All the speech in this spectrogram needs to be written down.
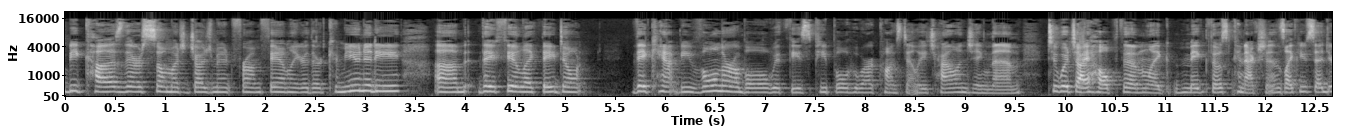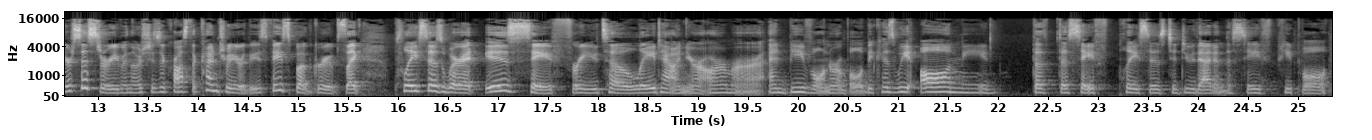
because there's so much judgment from family or their community, um, they feel like they don't they can't be vulnerable with these people who are constantly challenging them to which i help them like make those connections. Like you said your sister even though she's across the country or these facebook groups like places where it is safe for you to lay down your armor and be vulnerable because we all need the, the safe places to do that and the safe people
